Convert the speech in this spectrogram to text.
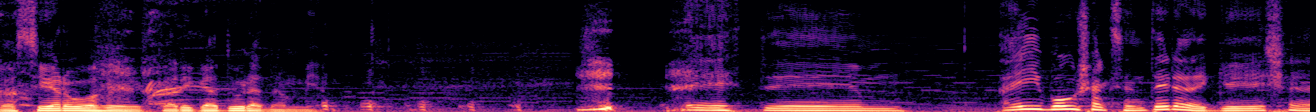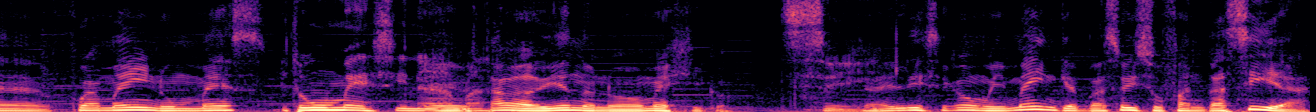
los siervos de caricatura también. Este. Ahí Bojack se entera de que ella fue a Maine un mes. Estuvo un mes y nada que más. estaba viviendo en Nuevo México. Sí. O sea, él dice, ¿cómo? ¿Y Maine qué pasó? Y su fantasía.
